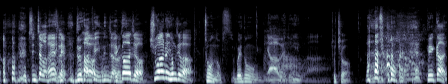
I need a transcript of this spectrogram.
진짜 같았어요. 눈 앞에 있는 줄 네, 알았어요. 꺼져. 슈아는 형제가 전 없, 외동입니다. 야 외동이구나. 좋죠. 그러니까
